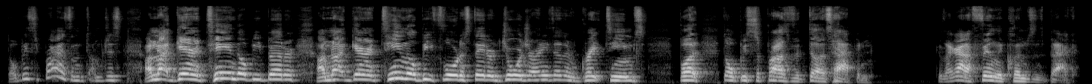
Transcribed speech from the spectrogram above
Don't be surprised. I'm, I'm just, I'm not guaranteeing they'll be better. I'm not guaranteeing they'll beat Florida State or Georgia or any other great teams, but don't be surprised if it does happen. Because I got a feeling Clemson's back.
